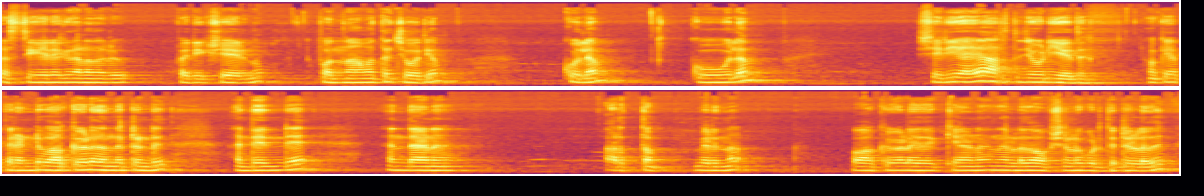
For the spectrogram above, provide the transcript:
തസ്തികയിലേക്ക് നടന്നൊരു പരീക്ഷയായിരുന്നു. അപ്പോൾ ഒന്നാമത്തെ ചോദ്യം കുലം കൂലം ശരിയായ അർത്ഥജോഡി ഏത്? ഓക്കെ അപ്പോൾ രണ്ട് വാക്കുകൾ തന്നിട്ടുണ്ട്. അതിന്റെ എന്താണ് അർത്ഥം വരുന്ന വാക്കുകൾ ഏതൊക്കെയാണ് എന്നുള്ളത് ഓപ്ഷനിൽ കൊടുത്തിട്ടുള്ളത്.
